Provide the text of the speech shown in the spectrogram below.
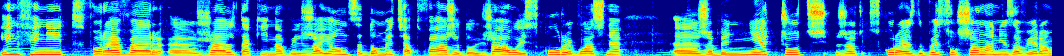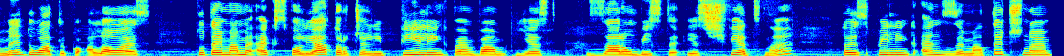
Infinite Forever, e, żel taki nawilżający do mycia twarzy, dojrzałej skóry właśnie, e, żeby nie czuć, że skóra jest wysuszona, nie zawiera mydła, tylko aloes. Tutaj mamy eksfoliator, czyli peeling, powiem Wam, jest zarąbisty, jest świetny. To jest peeling enzymatyczny.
